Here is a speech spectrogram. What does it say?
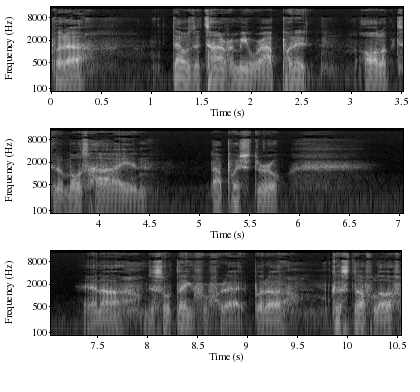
but uh, that was a time for me where I put it all up to the Most High and I pushed through. And uh, I'm just so thankful for that. But uh, good stuff, love.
